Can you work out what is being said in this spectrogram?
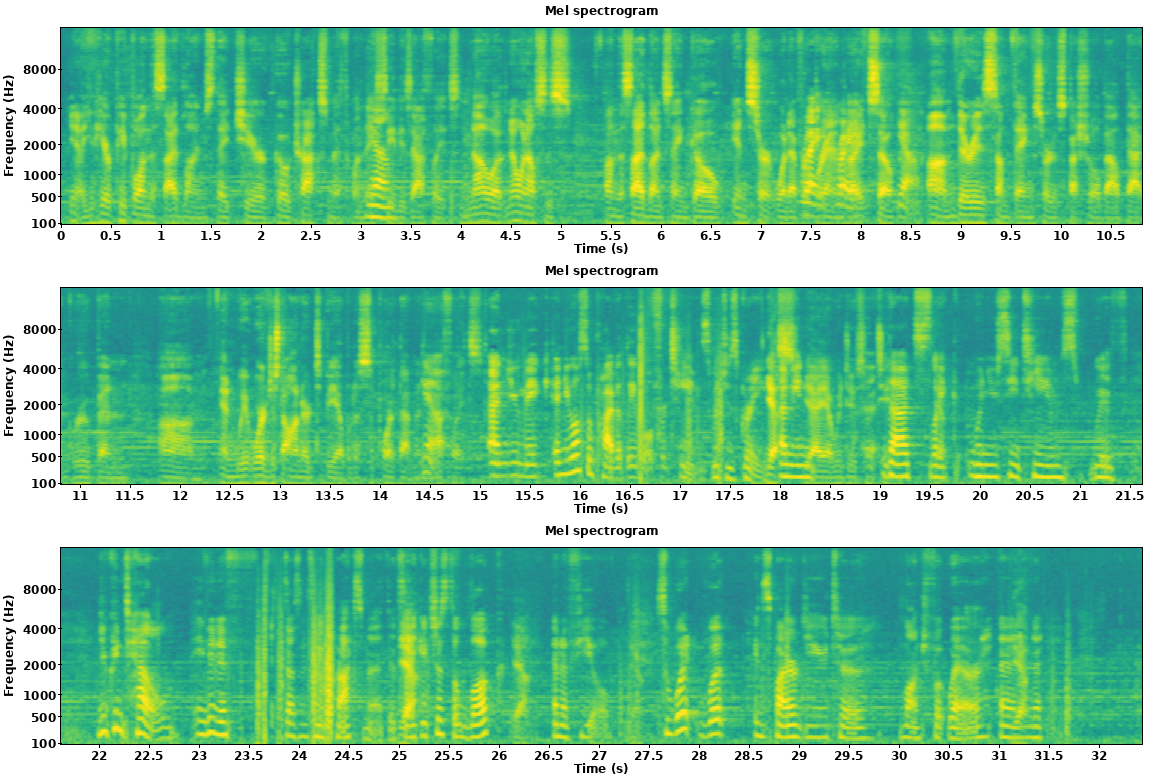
you know, you hear people on the sidelines, they cheer "Go Tracksmith" when they Yeah. see these athletes. No, no one else is on the sideline saying "Go insert whatever Right, brand," right. right? So Yeah. um, there is something sort of special about that group, and um, and we, we're just honored to be able to support that many Yeah. athletes. And you make and you also private label for teams. which is great. Yes, I mean, yeah, yeah, we do some team. that's like when you see teams with, you can tell even if it doesn't say Tracksmith. It's Yeah. like it's just a look Yeah. and a feel. Yeah. So what what inspired you to launch footwear and Yeah.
